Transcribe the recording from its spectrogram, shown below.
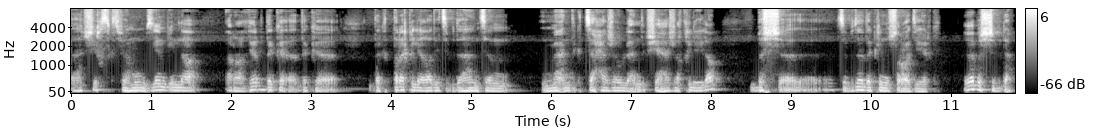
هاد الشيء خصك تفهمو مزيان بأن راه غير داك داك داك الطريق اللي غادي تبداها أنت ما عندك حتى حاجة ولا عندك شي حاجة قليلة باش آه، تبدأ داك المشروع ديالك. غير باش تبدأ.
